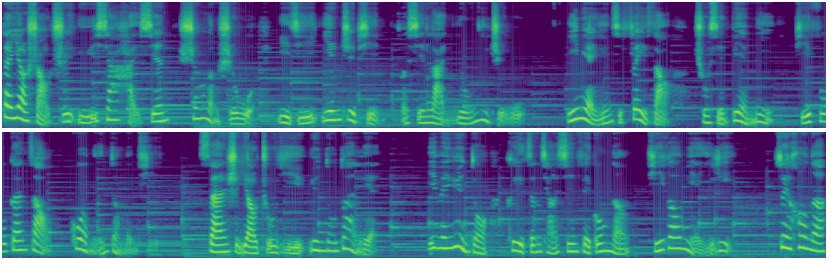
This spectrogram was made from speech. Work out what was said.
但要少吃鱼虾海鲜、生冷食物以及腌制品和辛辣油腻之物，以免引起肺燥，出现便秘、皮肤干燥、过敏等问题。三是要注意运动锻炼，因为运动可以增强心肺功能，提高免疫力。最后呢，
